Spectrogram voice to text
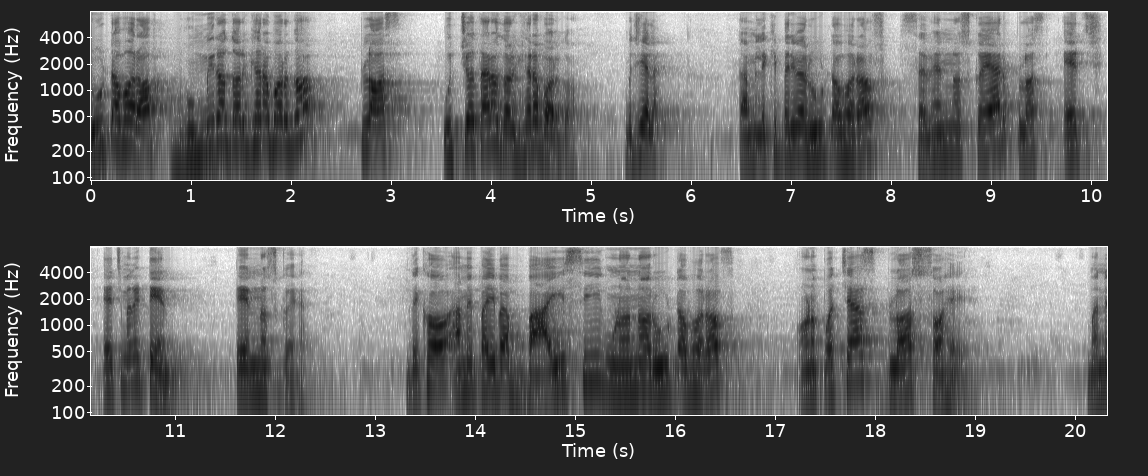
रुट ओवर अफ भूमि दैर्घ्यर वर्ग प्लस উচ্চতার দৈর্ঘ্যর বর্গ বুঝিগলা তো আমি লিখিপার root over of seven square plus H H মানে টেন টেন স্কোয়ার দেখ আমি পাইবা বাইশ গুণন রুট ওভর অফ অণপচাশ প্লস শহে মানে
